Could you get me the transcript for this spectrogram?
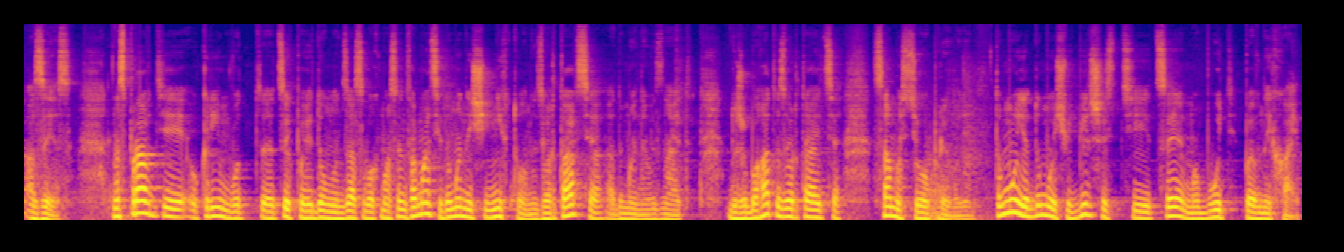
АЗС. Насправді, окрім от е, цих повідомлень засобах масової інформації, до мене ще ніхто не звертався, а до мене, ви знаєте, дуже багато звертається саме з цього приводу. Тому я думаю, що в більшості це, мабуть, певний хайп.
